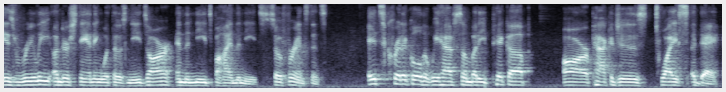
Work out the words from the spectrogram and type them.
is really understanding what those needs are and the needs behind the needs. So, for instance, it's critical that we have somebody pick up our packages twice a day.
